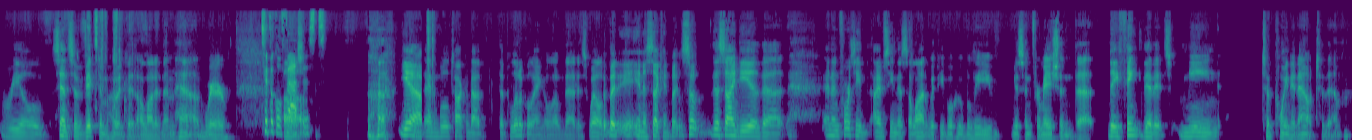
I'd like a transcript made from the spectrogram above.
real sense of victimhood that a lot of them have, where typical uh, fascists. Yeah, and we'll talk about the political angle of that as well, but in a second. But so this idea that, and unfortunately, I've seen this a lot with people who believe misinformation that they think that it's mean to point it out to them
